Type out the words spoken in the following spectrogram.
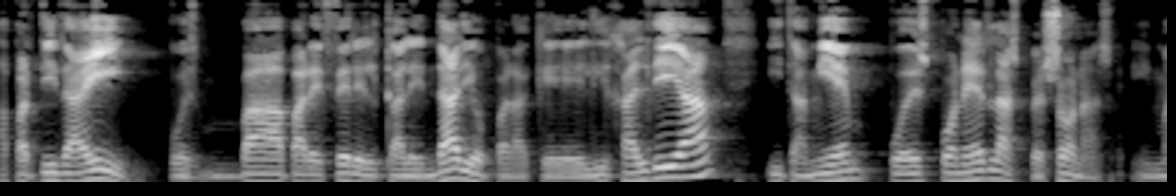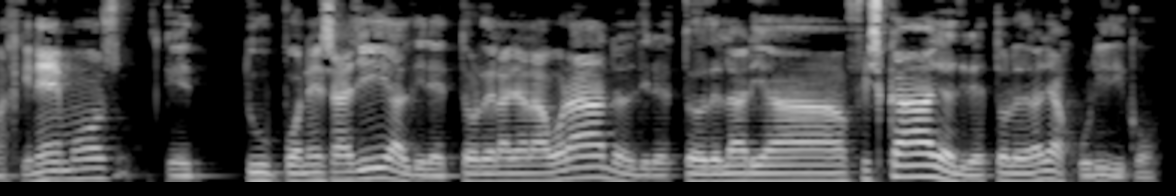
A partir de ahí, pues va a aparecer el calendario para que elija el día y también puedes poner las personas. Imaginemos que tú pones allí al director del área laboral, al director del área fiscal y al director del área jurídico.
